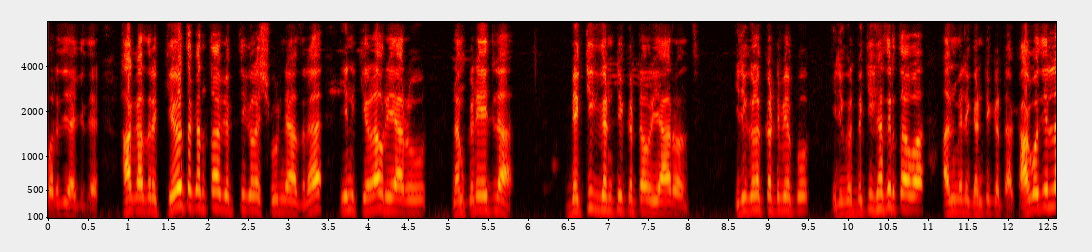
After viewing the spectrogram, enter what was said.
ವರದಿಯಾಗಿದೆ. ಹಾಗಾದ್ರೆ ಕೇಳ್ತಕ್ಕಂಥ ವ್ಯಕ್ತಿಗಳ ಶೂನ್ಯ ಆದರೆ ಇನ್ನು ಕೇಳೋರು ಯಾರು? ನಮ್ಮ ಕಡೆ ಇಲ್ಲ ಬೆಕ್ಕಿಗೆ ಗಂಟೆ ಕಟ್ಟೋರು ಯಾರು ಅಂತ? ಇಲಿಗಳಿಗೆ ಕಟ್ಟಬೇಕು ಇಲಿಗಳು ಬೆಕ್ಕಿಗೆ ಹತ್ತಿರ್ತಾವ, ಅಂದಮೇಲೆ ಗಂಟೆ ಕಟ್ಟಕ್ಕೆ ಆಗೋದಿಲ್ಲ.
